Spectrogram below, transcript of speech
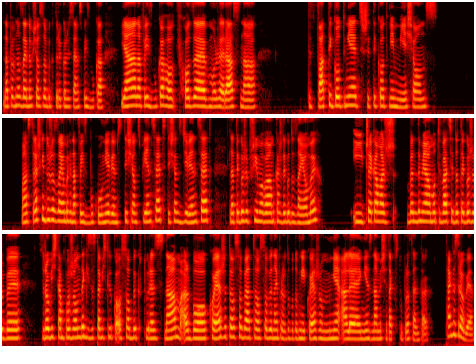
Na pewno znajdą się osoby, które korzystają z Facebooka. Ja na Facebooka wchodzę może raz na dwa tygodnie, trzy tygodnie, miesiąc. Mam strasznie dużo znajomych na Facebooku, nie wiem, z 1500, 1900 dlatego że przyjmowałam każdego do znajomych i czekam aż będę miała motywację do tego, żeby zrobić tam porządek i zostawić tylko osoby, które znam, albo kojarzę te osoby, a te osoby najprawdopodobniej kojarzą mnie, ale nie znamy się tak w 100%. Tak zrobię.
